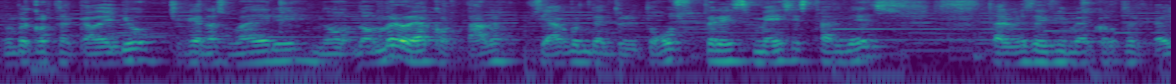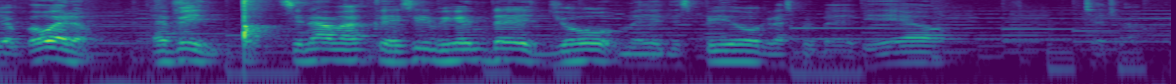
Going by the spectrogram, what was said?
No me corté el cabello, chequen a su madre, no, no me lo voy a cortar, si hago dentro de 2, 3 meses tal vez, tal vez ahí sí me corto el cabello, pero bueno, en fin, sin nada más que decir mi gente, yo me despido, gracias por ver el video, chao chao.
